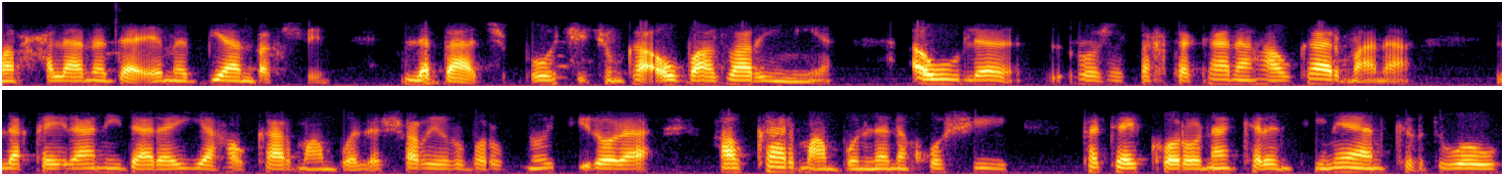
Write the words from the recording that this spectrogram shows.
مەرحەلانەدا ئێمە بیان بەخشین لە باج بۆچی چونکە ئەو بازاری نییە ئەو لە ڕۆژە سەختەکانە هاوکارمانە لە قەیرانی دارایی یا هاوکارمان بووە لە شەڕی ڕوبەڕوبنەوەی تیرۆرە هاوکارمان بوون لە نەخۆشی پەتای کۆرۆنا کەرنتینیان کردووە و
